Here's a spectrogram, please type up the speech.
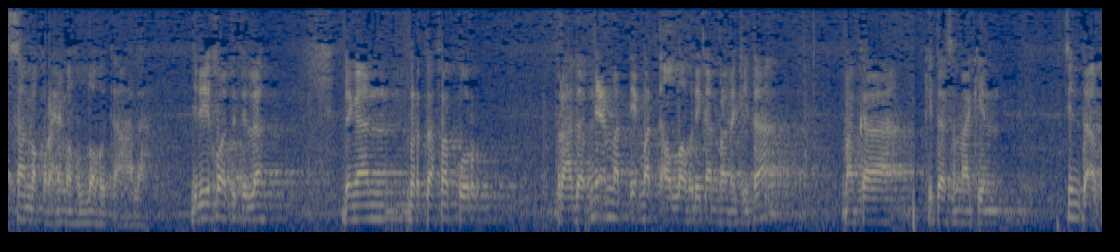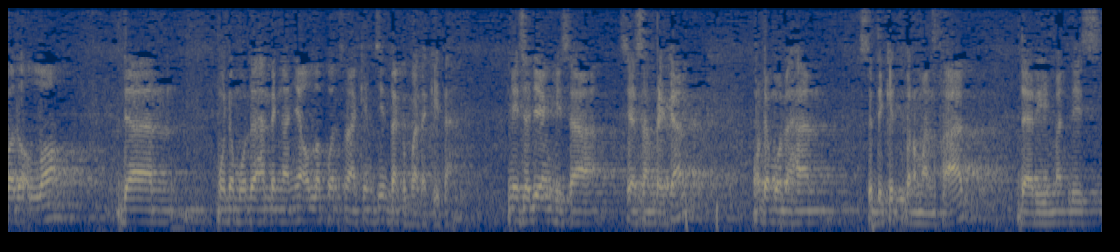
Samak rahimahullahu taala. Jadi ikhwatitillah dengan bertafakur terhadap nikmat-nikmat yang Allah berikan pada kita maka kita semakin cinta kepada Allah dan Mudah-mudahan dengannya Allah pun semakin cinta kepada kita. Ini saja yang bisa saya sampaikan. Mudah-mudahan sedikit bermanfaat dari majlis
